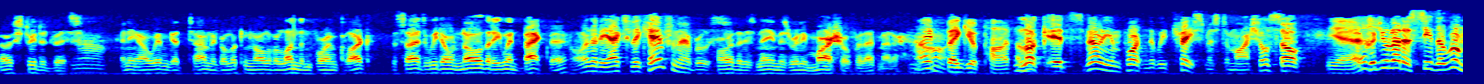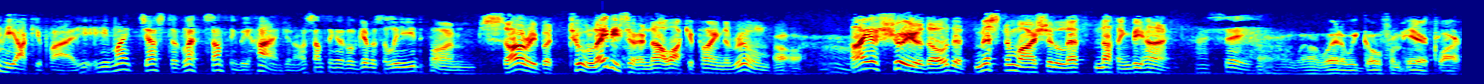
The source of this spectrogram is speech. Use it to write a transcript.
No street address. No. Anyhow, we haven't got time to go looking all over London for him, Clark. Besides, we don't know that he went back there. Or that he actually came from there, Bruce? Or that his name is really Marshall, for that matter. I beg your pardon. Look, it's very important that we trace Mr. Marshall, so Yes? uh, could you let us see the room he occupied? He, he might just have left something behind, you know, something that'll give us a lead. Oh, I'm sorry, but two ladies are now occupying the room. Uh-oh. I assure you, though, that Mr. Marshall left nothing behind. I see. Oh, well, where do we go from here, Clark?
